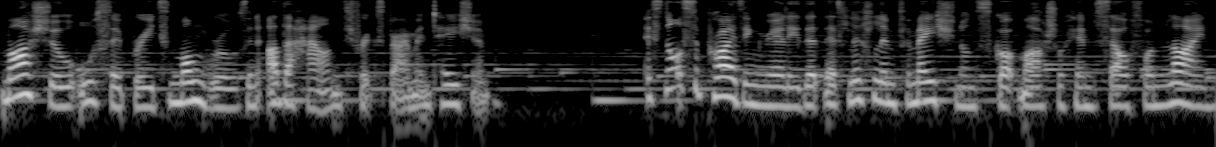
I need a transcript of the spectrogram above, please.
Marshall also breeds mongrels and other hounds for experimentation. It's not surprising, really, that there's little information on Scott Marshall himself online,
